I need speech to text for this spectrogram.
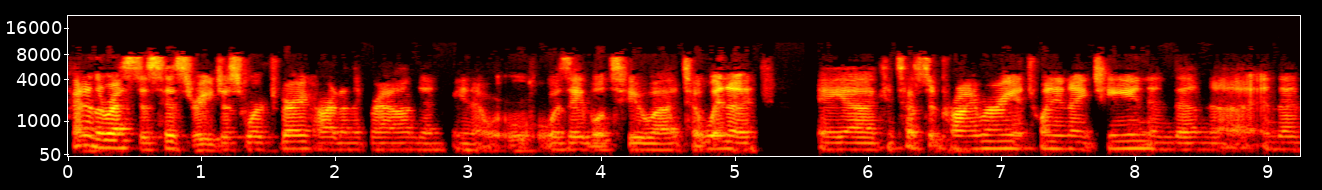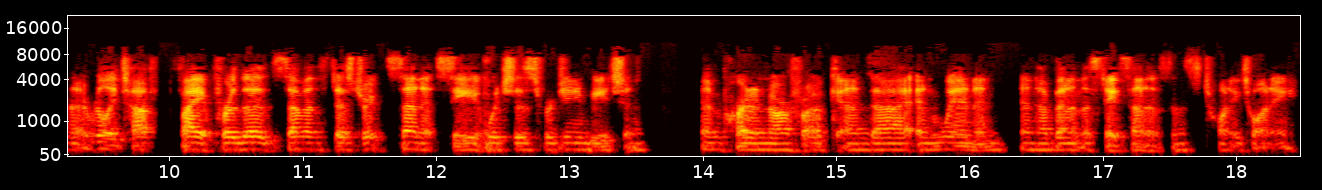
kind of the rest is history. Just worked very hard on the ground, and you know was able to uh, to win a a uh, contested primary in 2019, and then uh, and then a really tough fight for the seventh district Senate seat, which is Virginia Beach and and part of Norfolk, and uh, and win and and have been in the state senate since 2020.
